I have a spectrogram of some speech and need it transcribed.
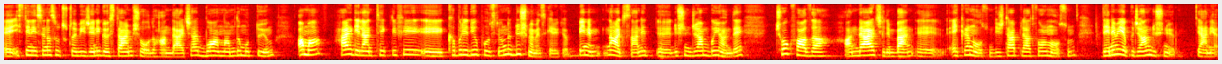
E, istenilse nasıl tutabileceğini göstermiş oldu Hande Erçel. Bu anlamda mutluyum. Ama her gelen teklifi e, kabul ediyor pozisyonuna düşmemesi gerekiyor. Benim naçizane e, düşüncem bu yönde. Çok fazla Hande Erçel'in ben e, ekran olsun, dijital platform olsun deneme yapacağını düşünüyorum. Yani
